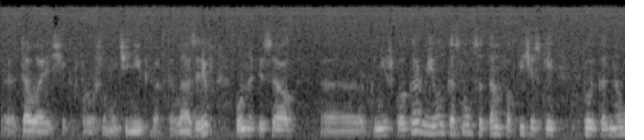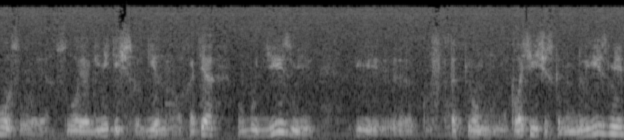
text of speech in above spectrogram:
э, товарищик, в прошлом ученик как-то Лазарев, он написал э, книжку о карме, и он коснулся там фактически только одного слоя, слоя генетического, генного. Хотя в буддизме и э, в таком классическом индуизме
